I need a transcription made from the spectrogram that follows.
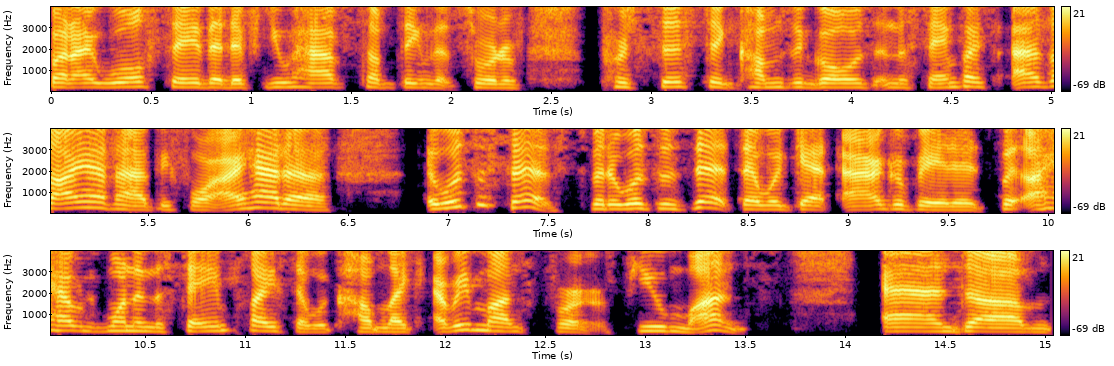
but I will say that if you have something that sort of persists and comes and goes in the same place as I have had before, I had a, it was a cyst, but it was a zit that would get aggravated. But I had one in the same place that would come like every month for a few months. And um,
